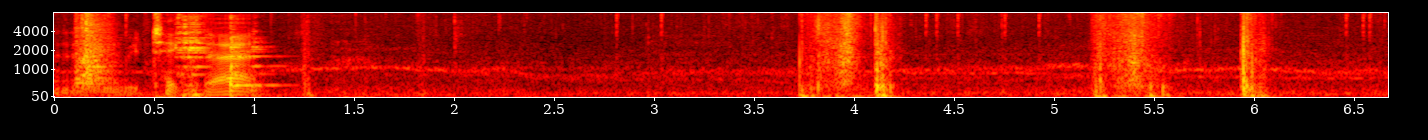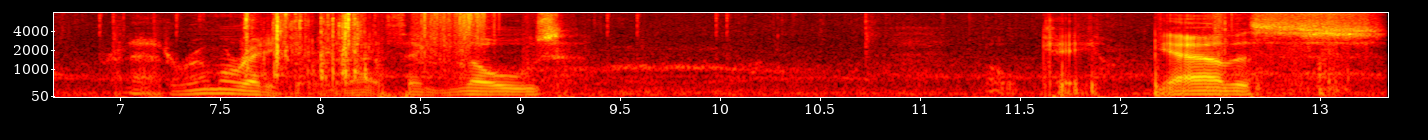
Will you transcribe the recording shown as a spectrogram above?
And maybe take that. Run out of room already. That thing. Those. Okay. Yeah, this.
